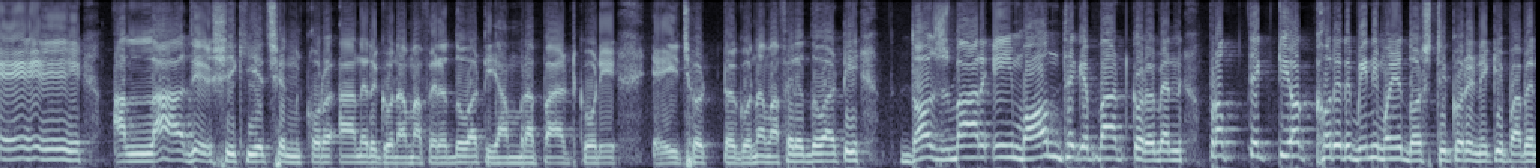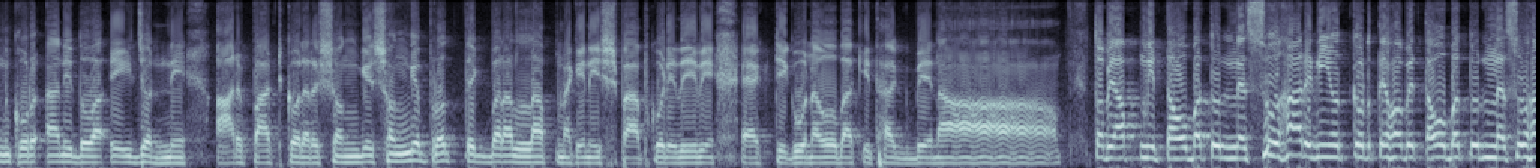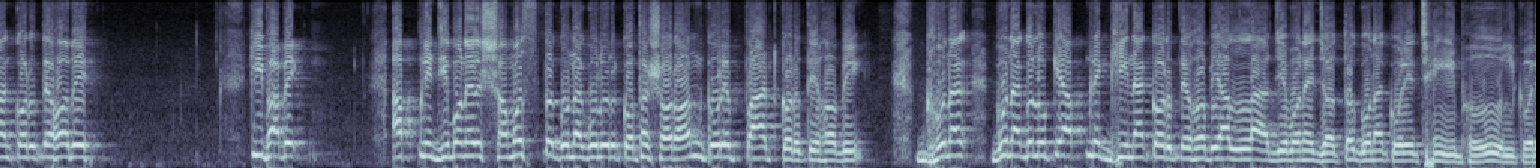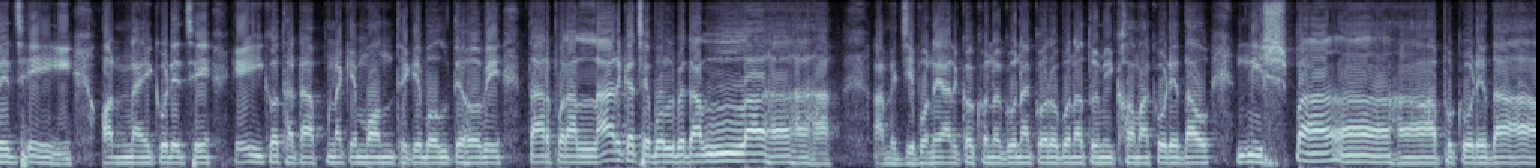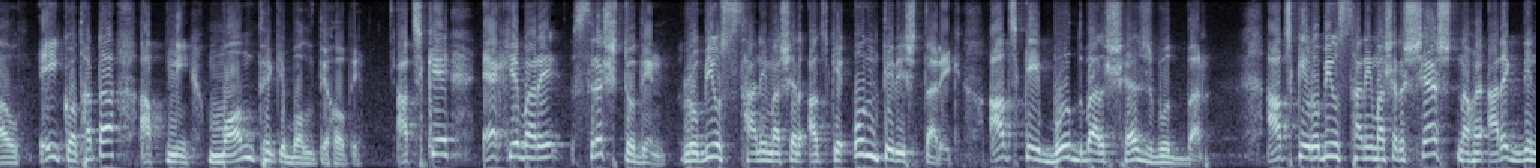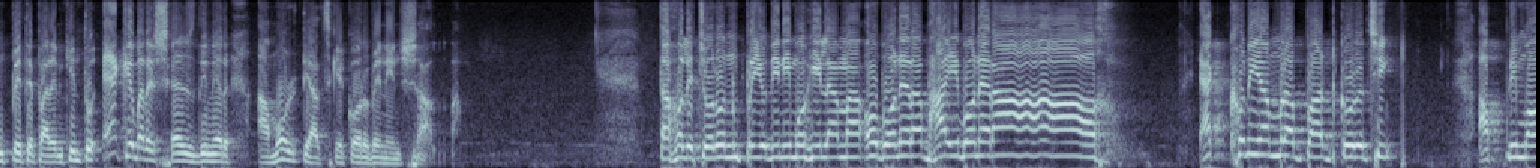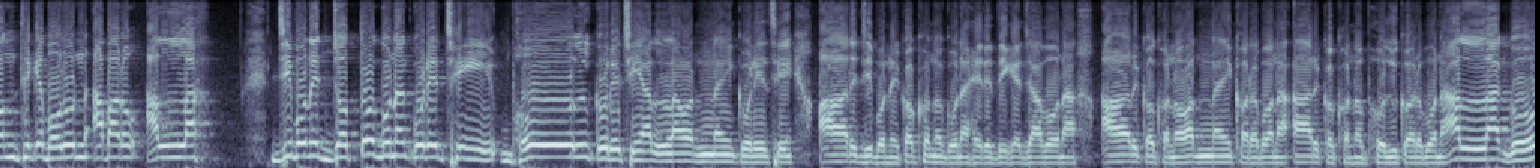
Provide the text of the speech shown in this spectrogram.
আল্লাহ যে শিখিয়েছেন কোরআনের গোনা মাফের দোয়াটি আমরা পাঠ করি। এই ছোট্ট গোনা মাফের দোয়াটি দশ বার এই মন থেকে পাঠ করবেন। প্রত্যেকটি অক্ষরের বিনিময়ে দশটি করে নেকি পাবেন কোরআনি দোয়া এই জন্যে। আর পাঠ করার সঙ্গে সঙ্গে প্রত্যেকবার আল্লাহ আপনাকে নিষ্পাপ করে দেবে। একটি গুণাও বাকি থাকবে না। তবে আপনি তাওবাতুন সুহার নিয়ত করতে হবে, তাওবাতুন সুহা করতে হবে। কীভাবে আপনি জীবনের সমস্ত গুণাগুলোর কথা স্মরণ করে পাঠ করতে হবে। গুণা, গুণাগুলোকে আপনি ঘৃণা করতে হবে। আল্লাহ জীবনে যত গুণা করেছে, ভুল করেছে, অন্যায় করেছে, এই কথাটা আপনাকে মন থেকে বলতে হবে। তারপর আল্লাহর কাছে বলবেন, আল্লাহ, আমি জীবনে আর কখনো গুণা করব না, তুমি ক্ষমা করে দাও, নিষ্পাপ করে দাও। এই কথাটা আপনি মন থেকে বলতে হবে। আজকে একেবারে শ্রেষ্ঠ দিন। রবিউ স্থানী মাসের আজকে উনত্রিশ তারিখ। আজকে বুধবার, শেষ বুধবার। আজকে রবিউ স্থানী মাসের শেষ না হয় আরেক দিন পেতে পারেন, কিন্তু একেবারে শেষ দিনের আমলটি আজকে করবেন ইনশাআল্লাহ। তাহলে চলুন প্রিয় দিনী মহিলা মা ও বোনেরা, ভাই বোনেরা, এক্ষুনি আমরা পাঠ করেছি। আপনি মন থেকে বলুন আবারও, আল্লাহ জীবনে যত গুণা করেছি, ভুল করেছি, আল্লাহ অন্যায় করেছি। আর জীবনে কখনো গুনাহের দিকে যাব না, আর কখনো অন্যায় করব না, আর কখনো ভুল করব না। আল্লাহ গো,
